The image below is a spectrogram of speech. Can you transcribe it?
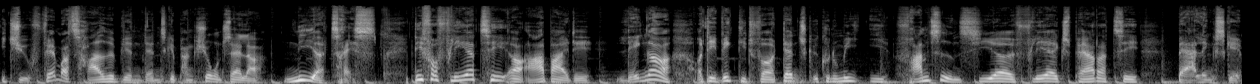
I 2035 bliver den danske pensionsalder 69. Det får flere til at arbejde længere, og det er vigtigt for dansk økonomi i fremtiden, siger flere eksperter til Berlingske.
